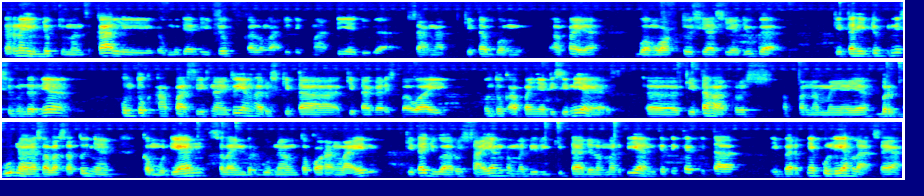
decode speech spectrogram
karena hmm. hidup cuma sekali. Kemudian hidup kalau nggak dinikmati ya juga sangat kita buang apa ya, buang waktu sia-sia juga. Kita hidup ini sebenarnya untuk apa sih? Nah itu yang harus kita kita garis bawahi. Untuk apanya di sini ya eh, kita harus apa namanya ya berguna salah satunya. Kemudian selain berguna untuk orang lain, kita juga harus sayang sama diri kita dalam artian ketika kita ibaratnya kuliah lah saya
